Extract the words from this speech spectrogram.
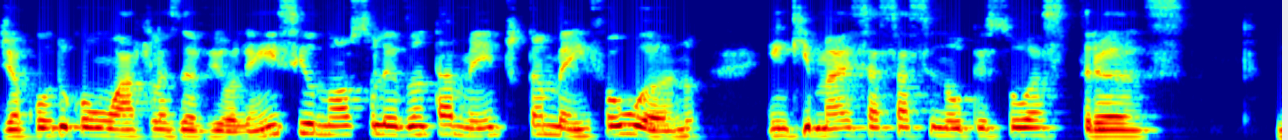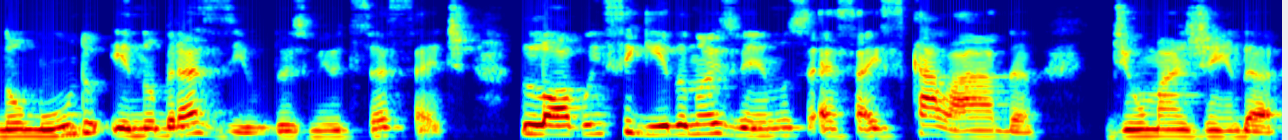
de acordo com o Atlas da Violência, o nosso levantamento também foi o ano em que mais se assassinou pessoas trans no mundo e no Brasil, 2017. Logo em seguida, nós vemos essa escalada de uma agenda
